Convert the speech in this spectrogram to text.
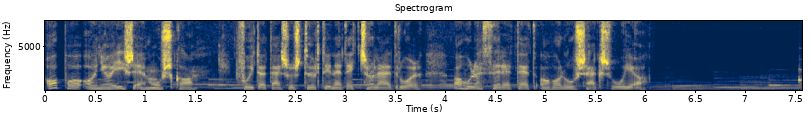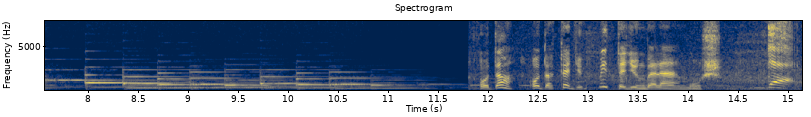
Apa, anya és Emuska. Folytatásos történet egy családról, ahol a szeretet a valóság sója. Oda? Oda tegyük. Mit tegyünk bele, Emus? Gerb.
